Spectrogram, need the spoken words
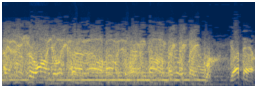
Hey, 001, you're lakeside in Alabama, just having fun. Big, big, big. Goddamn.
